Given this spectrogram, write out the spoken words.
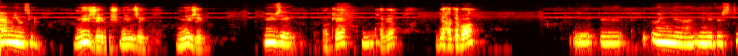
Un musée. Musée, musée. Musée. Musée. Ok, mm. très bien. Des hataba euh, Une euh, université.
